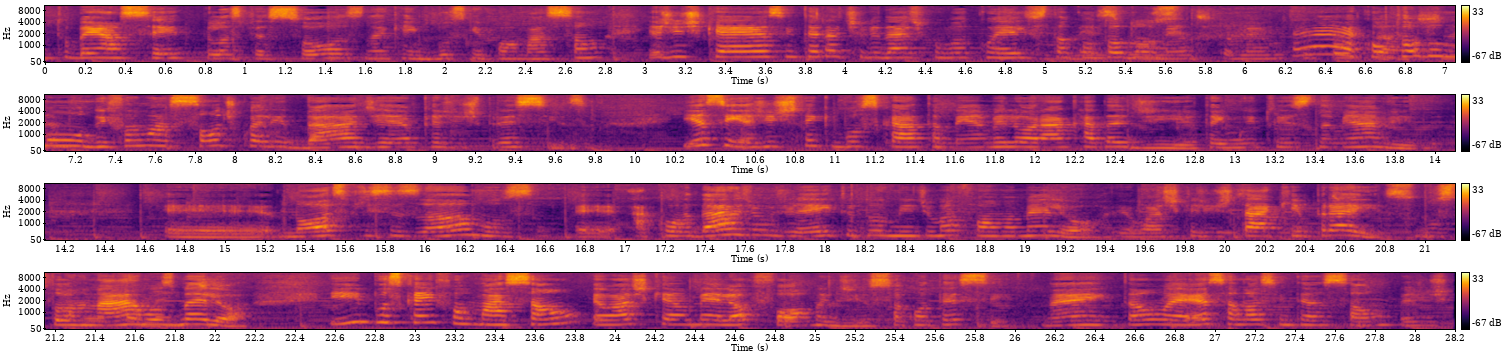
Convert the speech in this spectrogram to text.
muito bem aceito pelas pessoas, né? Quem busca informação. E a gente quer essa interatividade com, com eles, então, com todos, também é é, com todo né? mundo. Informação de qualidade é o que a gente precisa. E assim, a gente tem que buscar também a melhorar a cada dia. Eu tenho muito isso na minha vida. É, nós precisamos é, acordar de um jeito e dormir de uma forma melhor. Eu acho que a gente está aqui para isso, nos tornarmos Exatamente. melhor. E buscar informação, eu acho que é a melhor forma disso acontecer. Né? Então, é essa a nossa intenção. A gente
